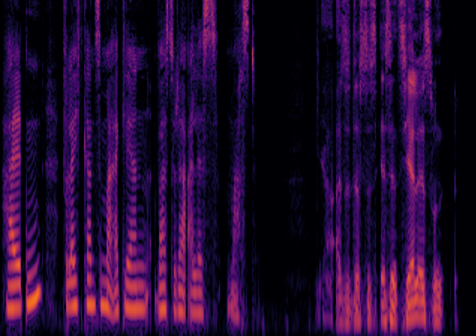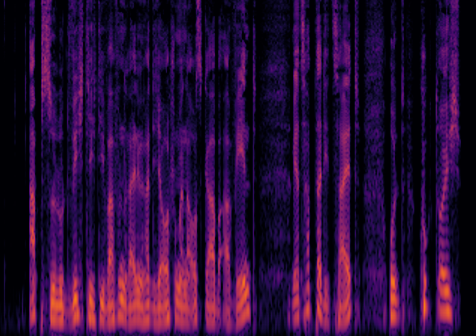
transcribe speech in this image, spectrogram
halten. Vielleicht kannst du mal erklären, was du da alles machst. Ja, also dass das essentiell ist und absolut wichtig. Die Waffenreinigung hatte ich auch schon in der Ausgabe erwähnt. Jetzt habt ihr die Zeit und guckt euch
